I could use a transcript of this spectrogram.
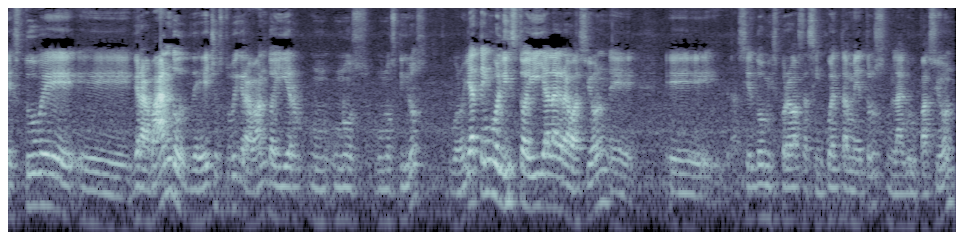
estuve eh, grabando, de hecho estuve grabando ayer unos, unos tiros. Bueno, ya tengo listo ahí ya la grabación, eh, eh, haciendo mis pruebas a 50 metros, la agrupación,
